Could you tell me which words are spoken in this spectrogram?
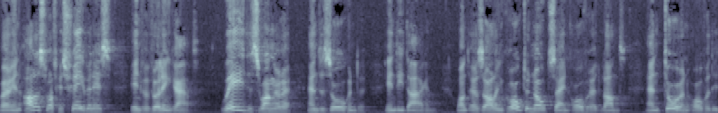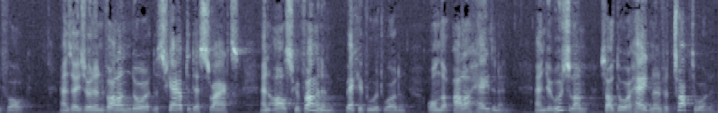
waarin alles wat geschreven is in vervulling gaat. Wee de zwangere en de zogende in die dagen, want er zal een grote nood zijn over het land en toorn over dit volk. En zij zullen vallen door de scherpte des zwaards en als gevangenen weggevoerd worden onder alle heidenen. En Jeruzalem zal door heidenen vertrapt worden,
